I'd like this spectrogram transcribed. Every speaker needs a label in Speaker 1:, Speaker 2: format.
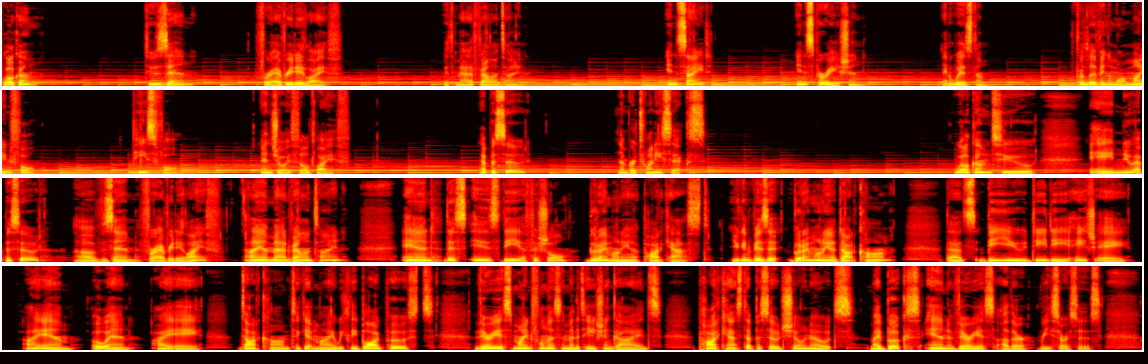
Speaker 1: Welcome to Zen for Everyday Life with Matt Valentine. Insight, inspiration, and wisdom for living a more mindful, peaceful, and joy filled life. Episode number 26. Welcome to a new episode of Zen for Everyday Life. I am Matt Valentine, and this is the official Buddhaimonia podcast. You can visit buddhaimonia.com. That's B U D D H A I M O N I A dot com to get my weekly blog posts, various mindfulness and meditation guides, podcast episode show notes, my books, and various other resources.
